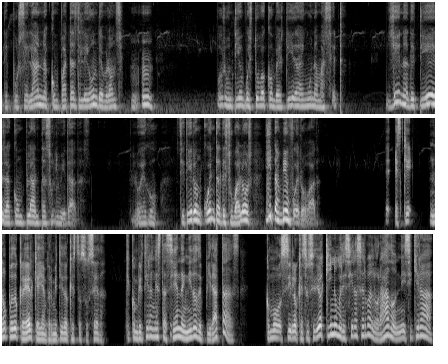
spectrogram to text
de porcelana con patas de león de bronce. Por un tiempo estuvo convertida en una maceta, llena de tierra con plantas olvidadas. Luego se dieron cuenta de su valor y también fue robada. E- Es que no puedo creer que hayan permitido que esto suceda. Que convirtieran esta hacienda en nido de piratas. Como si lo que sucedió aquí no mereciera ser valorado, ni siquiera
